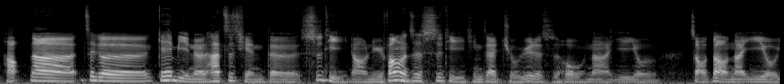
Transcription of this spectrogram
好，那这个 Gabby 呢，她之前的尸体啊，女方的这尸体已经在九月的时候，那也有找到，那也有。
